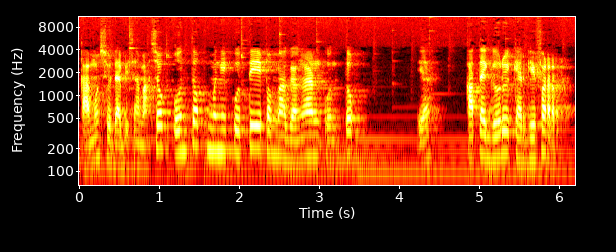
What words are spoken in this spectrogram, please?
Kamu sudah bisa masuk untuk mengikuti pemagangan untuk ya kategori caregiver.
